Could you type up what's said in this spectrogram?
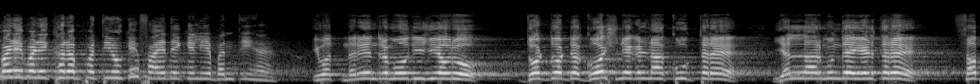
बड़े बड़े खरबपतियों के फायदे के लिए बनती हैं ಇವತ್ ನರೇಂದ್ರ ಮೋದಿಜಿ ಅವರು ದೊಡ್ಡ ದೊಡ್ಡ ಘೋಷಣೆಗಳನ್ನ ಕೂಗ್ತಾರೆ ಎಲ್ಲರ ಮುಂದೆ ಹೇಳ್ತಾರೆ ಸಬ್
